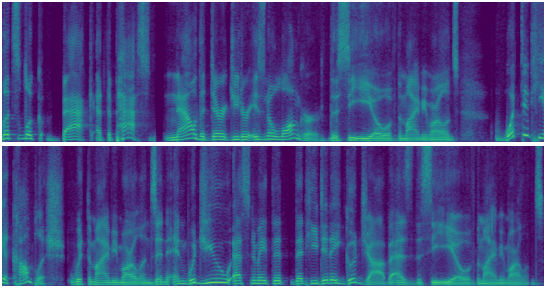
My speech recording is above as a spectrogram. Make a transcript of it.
let's look back at the past. Now that Derek Jeter is no longer the CEO of the Miami Marlins, what did he accomplish with the Miami Marlins? And and would you estimate that that he did a good job as the CEO of the Miami Marlins?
